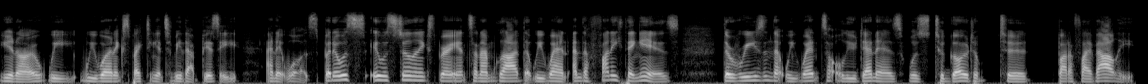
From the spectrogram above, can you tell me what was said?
you know we we weren't expecting it to be that busy and it was. But it was it was still an experience and i'm glad that we went. And the funny thing is the reason that we went to Oludeniz was to go to to butterfly valley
